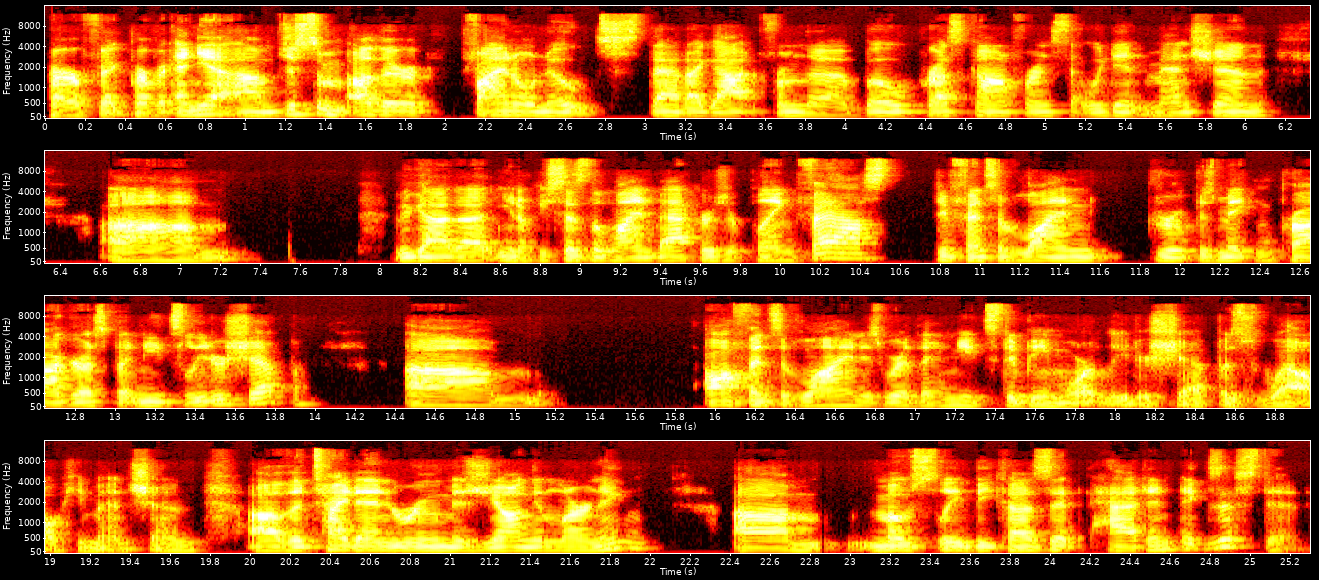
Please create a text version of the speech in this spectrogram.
Perfect, perfect. And yeah, um, just some other final notes that I got from the Bo press conference that we didn't mention. Um, we got a, you know, he says the linebackers are playing fast. Defensive line group is making progress, but needs leadership. Um, offensive line is where there needs to be more leadership as well. He mentioned uh, the tight end room is young and learning, um, mostly because it hadn't existed.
